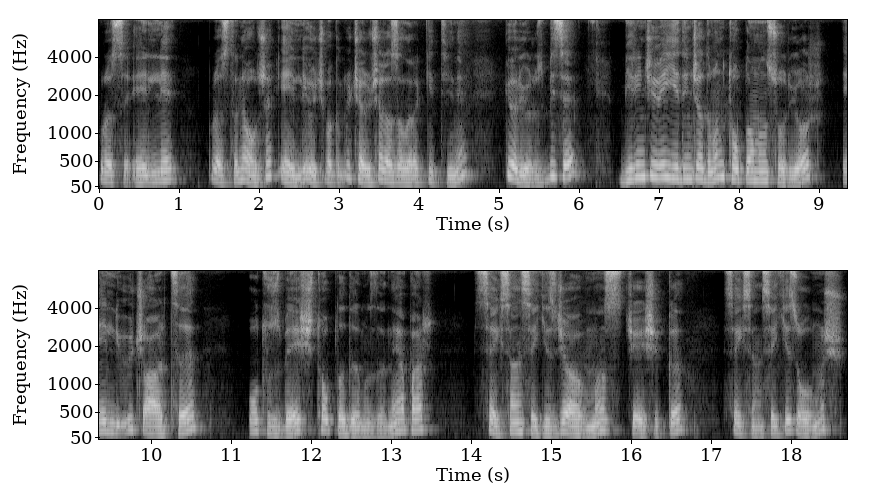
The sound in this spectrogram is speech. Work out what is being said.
Burası 50. Burası da ne olacak? 53. Bakın üçer üçer azalarak gittiğini görüyoruz. Bize birinci ve yedinci adımın toplamını soruyor. 53 artı 35 topladığımızda ne yapar? 88 cevabımız C şıkkı 88 olmuş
